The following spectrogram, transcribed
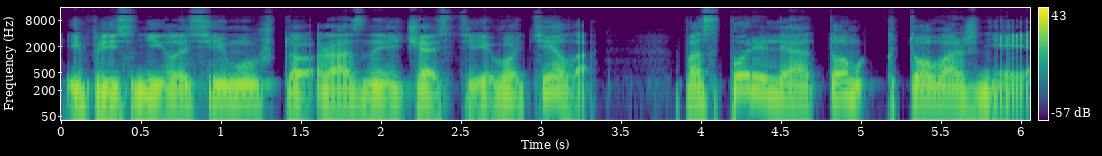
и приснилось ему, что разные части его тела поспорили о том, кто важнее.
